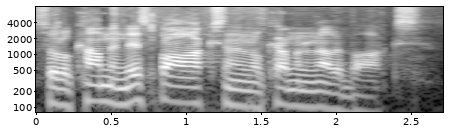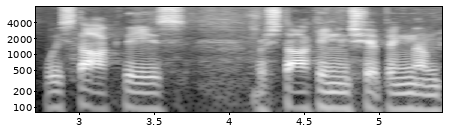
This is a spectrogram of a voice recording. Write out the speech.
So it'll come in this box and it'll come in another box. We stock these. We're stocking and shipping them.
